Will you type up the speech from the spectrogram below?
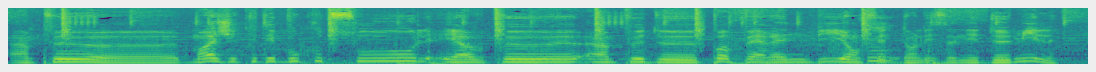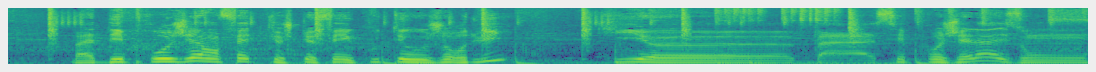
un peu. euh, moi, j'écoutais beaucoup de soul et un peu, un peu de pop RB en fait Mm. dans les années 2000. Bah, des projets en fait que je te fais écouter aujourd'hui, qui, euh, bah, ces projets-là, ils ont.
